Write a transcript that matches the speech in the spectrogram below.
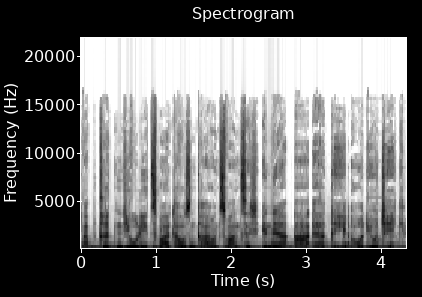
Ab 3. Juli 2023 in der ARD Audiothek.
